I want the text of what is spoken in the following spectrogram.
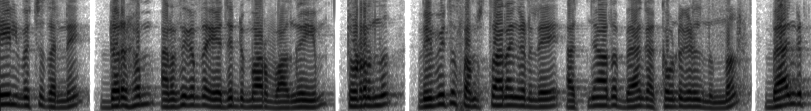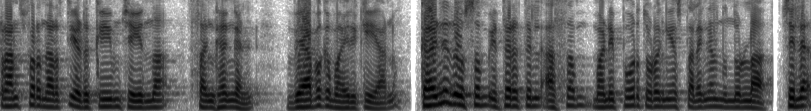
എയിൽ വെച്ച് തന്നെ ദർഹം അനധികൃത ഏജന്റുമാർ വാങ്ങുകയും തുടർന്ന് വിവിധ സംസ്ഥാനങ്ങളിലെ അജ്ഞാത ബാങ്ക് അക്കൗണ്ടുകളിൽ നിന്ന് ബാങ്ക് ട്രാൻസ്ഫർ നടത്തിയെടുക്കുകയും ചെയ്യുന്ന സംഘങ്ങൾ വ്യാപകമായിരിക്കുകയാണ്. കഴിഞ്ഞ ദിവസം ഇത്തരത്തിൽ അസം മണിപ്പൂർ തുടങ്ങിയ സ്ഥലങ്ങളിൽ നിന്നുള്ള ചില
